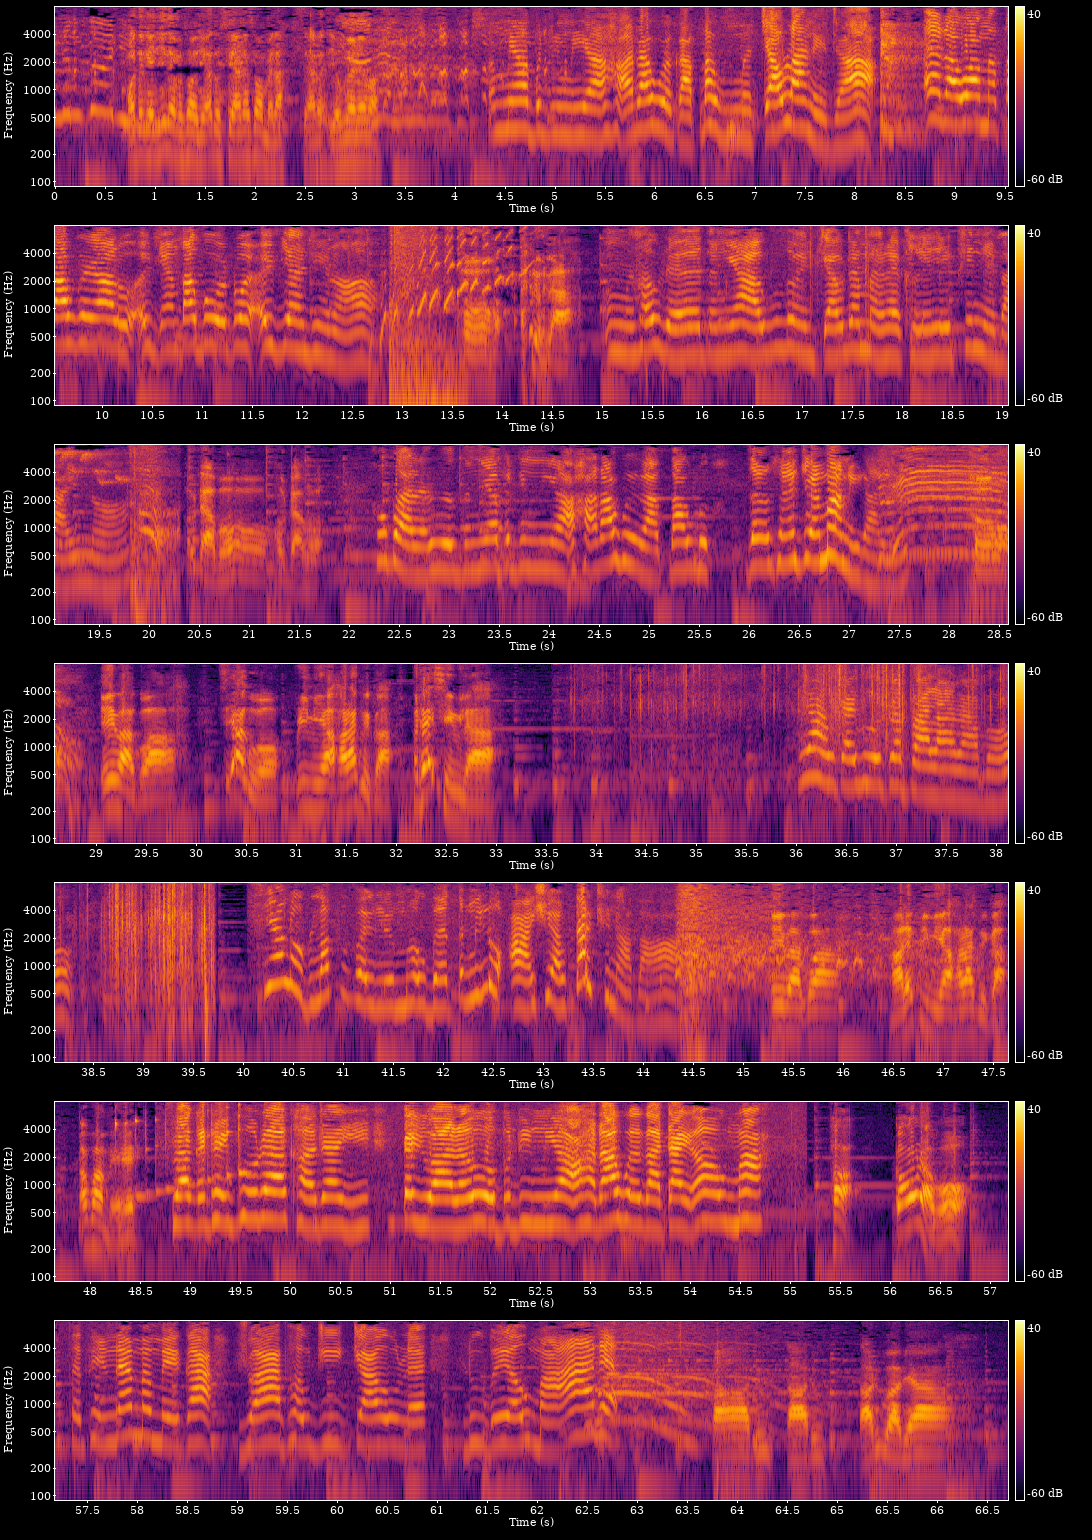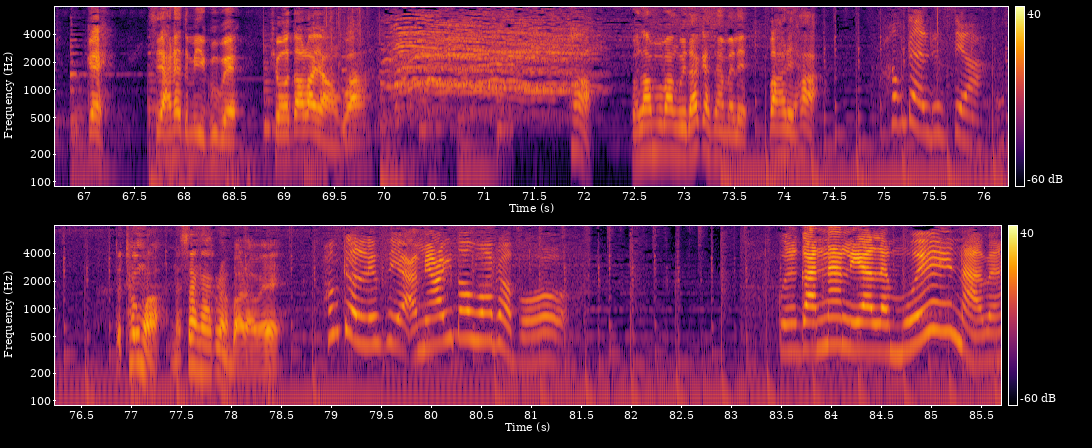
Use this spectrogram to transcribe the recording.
နေမစိုးချင် ဟောတကယ်ကြီးလည်းမဆောက်ချင်အဲ့ဒါဆရာနဲ့ဆောက်မယ်လားဆရာနဲ့ရုံငန်းထဲမှာ သမီးပတိမီယာဟာရဝက်ကတောက်မကြောက်လာနေကြအဲ့တော့ကမတောက်ခဲ့ရလို့အိတ်ပြန်တောက်ဖို့အတွက်အိတ်ပြန်ချင်းလား ဟောအဲ့လိုလား อืมဟုတ်တယ်သမီးကအခုဆိုရင်ကြောက်တဲ့မှန်တဲ့ကလေးလေးဖြစ်နေပါ ਈ နော် ဟုတ်တာဗောဟုတ်တာဗော ဟုတ်ပါလေဆိုသမီးပတိမီယာဟာရဝက်ကတောက်လို့သင်ဆန်းကျမနေတာလေ ဟောအေးပါကွာဆရာကရောပရီမီယာအာဟာရခွေကမထိုက်ရှင်ဘူးလားဆရာကိုတိုက်ဖို့အတွက်ပါလာတာပေါ့ဆရာလိုဘလပ်ပိတ်လေးမဟုတ်ပဲသမီးလိုအားရှိအောင်တိုက်ချင်တာပါအေးပါကွာငါလည်းပရီမီယာအာဟာရခွေကတောက်ပါမယ်ဆရာကထိတ်ဖို့တဲ့အခါကျရင်တရွာလုံးကိုပတိမီယာဟာရဝက်ကတိုက်အောင်မဟာကောင်းတာဗော ဖခင်နဲ့မမေကရွာဖုတ်ကြီးကြောက်လဲလူပေးအောင်မတဲ့သာဓုသာဓုသာဓုပါဗျာကဲဆရာနဲ့သမီးအခုပဲဖြော်တော့လိုက်ရအောင်ကွာဟာဘလာမပန်ငွေသားကဆမ်းမဲလဲပါတယ်ဟာဟုတ်တယ်လေဆရာတထုံးမှာ25 gram ပါတာပဲဟုတ်တယ်လေဆရာအများကြီးတော့ဝါတာပေါ့ကွယ်ကနဲ့နေရလဲမွေးနာပဲ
